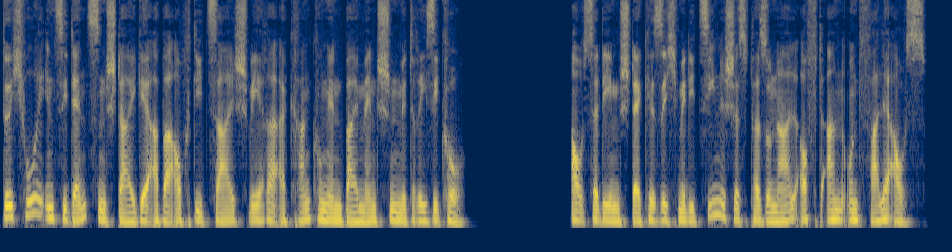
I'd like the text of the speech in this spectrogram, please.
Durch hohe Inzidenzen steige aber auch die Zahl schwerer Erkrankungen bei Menschen mit Risiko. Außerdem stecke sich medizinisches Personal oft an und falle aus.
